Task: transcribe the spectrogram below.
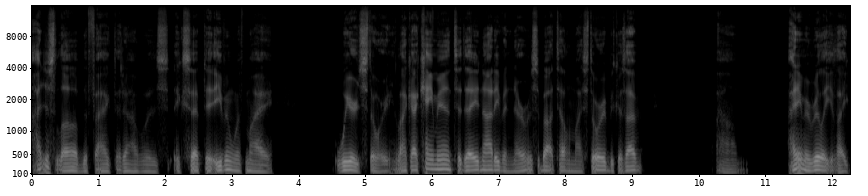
I just love the fact that I was accepted, even with my weird story. Like I came in today not even nervous about telling my story because I've um I didn't even really like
